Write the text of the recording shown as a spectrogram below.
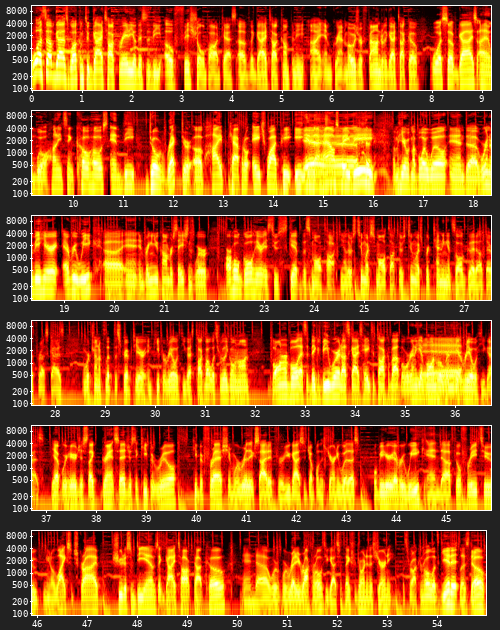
What's up, guys? Welcome to Guy Talk Radio. This is the official podcast of the Guy Talk Company. I am Grant Mosier, founder of the Guy Talk Co. What's up, guys? I am Will Huntington, co host and the director of Hype Capital HYPE in the house, baby. I'm here with my boy Will, and uh, we're going to be here every week uh, and, and bringing you conversations where our whole goal here is to skip the small talk. You know, there's too much small talk, there's too much pretending it's all good out there for us guys. And we're trying to flip the script here and keep it real with you guys. Talk about what's really going on vulnerable. That's a big V word us guys hate to talk about, but we're going to get yeah. vulnerable. We're going to get real with you guys. Yep, we're here just like Grant said, just to keep it real, keep it fresh, and we're really excited for you guys to jump on this journey with us. We'll be here every week, and uh, feel free to you know like, subscribe, shoot us some DMs at guytalk.co, and uh, we're, we're ready to rock and roll with you guys. So thanks for joining this journey. Let's rock and roll. Let's get it. Let's go.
